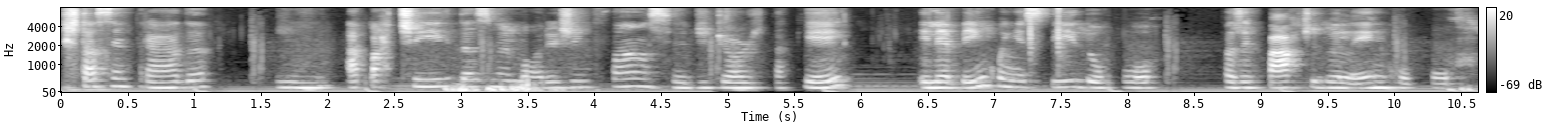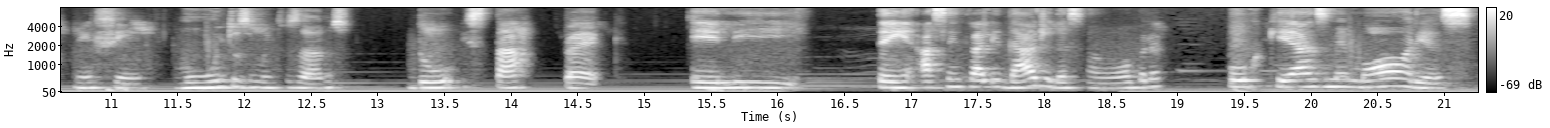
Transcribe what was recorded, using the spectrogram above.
está centrada em, a partir das memórias de infância de George Takei, ele é bem conhecido por fazer parte do elenco por, enfim, muitos e muitos anos do Star Trek. Ele tem a centralidade dessa obra porque as memórias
